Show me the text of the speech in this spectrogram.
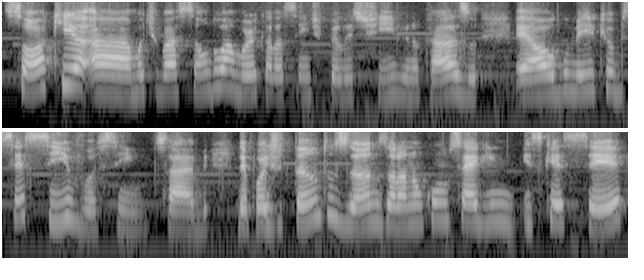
Só que a motivação do amor que ela sente pelo Steve, no caso, é algo meio que obsessivo, assim, sabe? Depois de tantos anos, ela não consegue esquecer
